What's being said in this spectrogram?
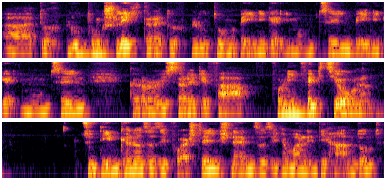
äh, Durchblutung, schlechtere Durchblutung, weniger Immunzellen, weniger Immunzellen, größere Gefahr von Infektionen. Zudem können Sie sich vorstellen, schneiden Sie sich einmal in die Hand und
